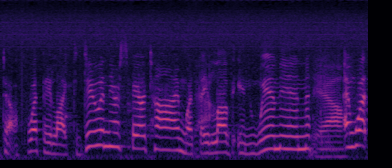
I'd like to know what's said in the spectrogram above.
stuff, what they like to do in their spare time, what they love in women, Yeah. and what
